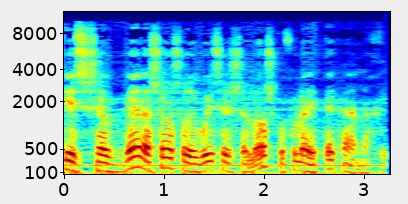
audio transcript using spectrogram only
כשווה לשורש הריבועי של 3 כפול העתק האנכי.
